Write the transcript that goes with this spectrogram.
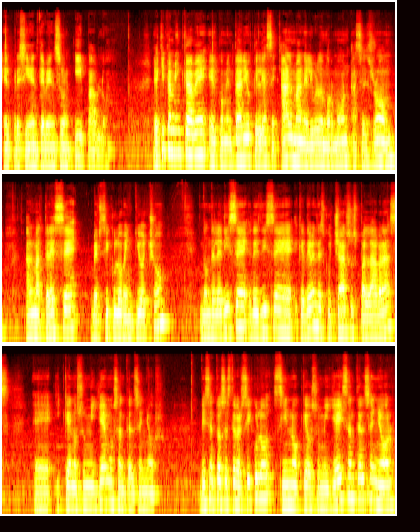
el presidente Benson y Pablo. Y aquí también cabe el comentario que le hace Alma en el libro de Mormón a Cesrom, Alma 13, versículo 28, donde le dice, les dice que deben de escuchar sus palabras eh, y que nos humillemos ante el Señor. Dice entonces este versículo, sino que os humilléis ante el Señor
